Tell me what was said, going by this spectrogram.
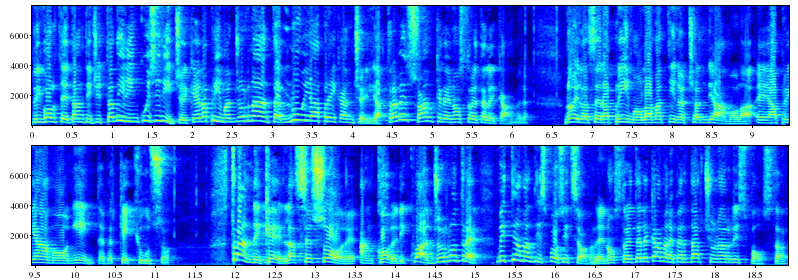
rivolte ai tanti cittadini in cui si dice che la prima giornata lui apre i cancelli attraverso anche le nostre telecamere. Noi la sera prima o la mattina ci andiamo là e apriamo niente perché è chiuso. Tranne che l'assessore, ancora di qua giorno 3, mettiamo a disposizione le nostre telecamere per darci una risposta.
